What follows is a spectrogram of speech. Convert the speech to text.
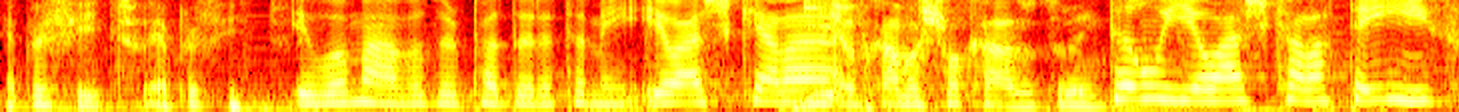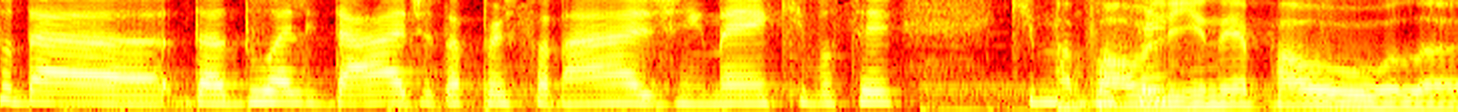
é, perfeito, é perfeito. Eu amava a Usurpadora também. Eu acho que ela... E eu ficava chocado também. Então, e eu acho que ela tem isso da, da dualidade da personagem, né? Que você... Que a você, Paulina e a Paola.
